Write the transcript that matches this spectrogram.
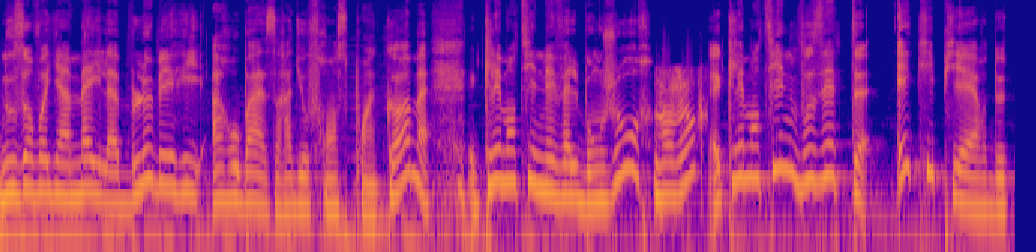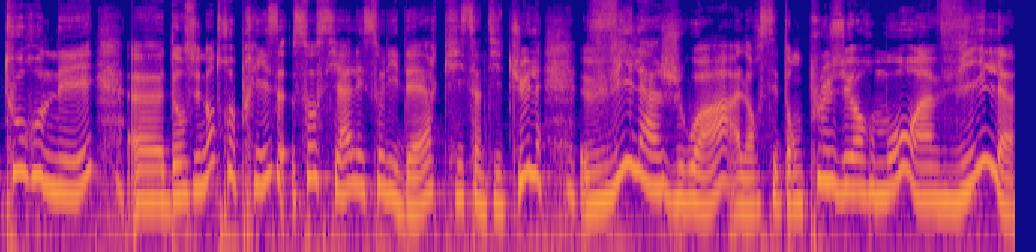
nous envoyer un mail à bleuberry@radiofrance.com. Clémentine Mével, bonjour. Bonjour. Euh, Clémentine, vous êtes équipière de tournée euh, dans une entreprise sociale et solidaire qui s'intitule Villageois. Alors c'est en plusieurs mots, un ville,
